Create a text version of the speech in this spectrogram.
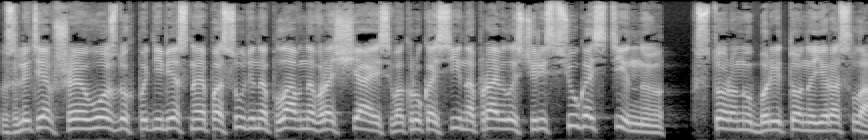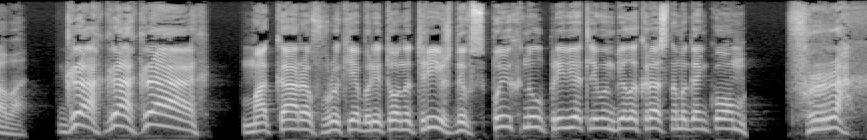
Взлетевшая в воздух поднебесная посудина, плавно вращаясь вокруг оси, направилась через всю гостиную в сторону баритона Ярослава. «Грах, грах, грах!» Макаров в руке баритона трижды вспыхнул приветливым бело-красным огоньком. «Фрах!»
